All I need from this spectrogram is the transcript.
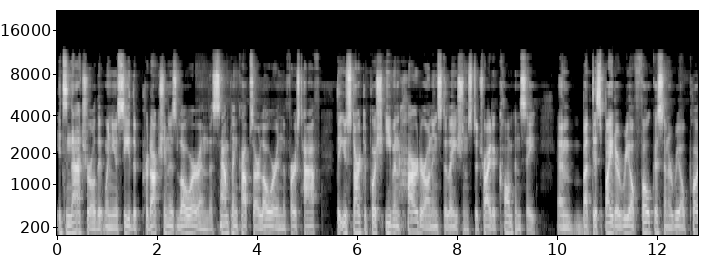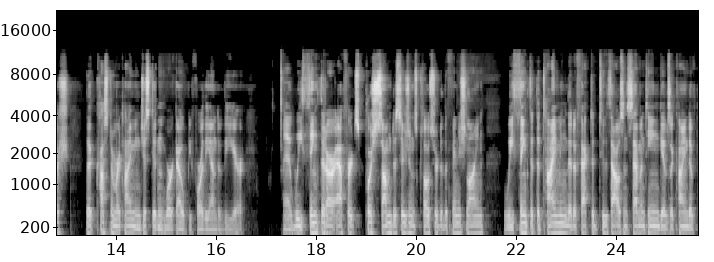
it's natural that when you see the production is lower and the sampling cups are lower in the first half, that you start to push even harder on installations to try to compensate. Um, but despite a real focus and a real push, the customer timing just didn't work out before the end of the year. Uh, we think that our efforts push some decisions closer to the finish line, we think that the timing that affected 2017 gives a kind of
